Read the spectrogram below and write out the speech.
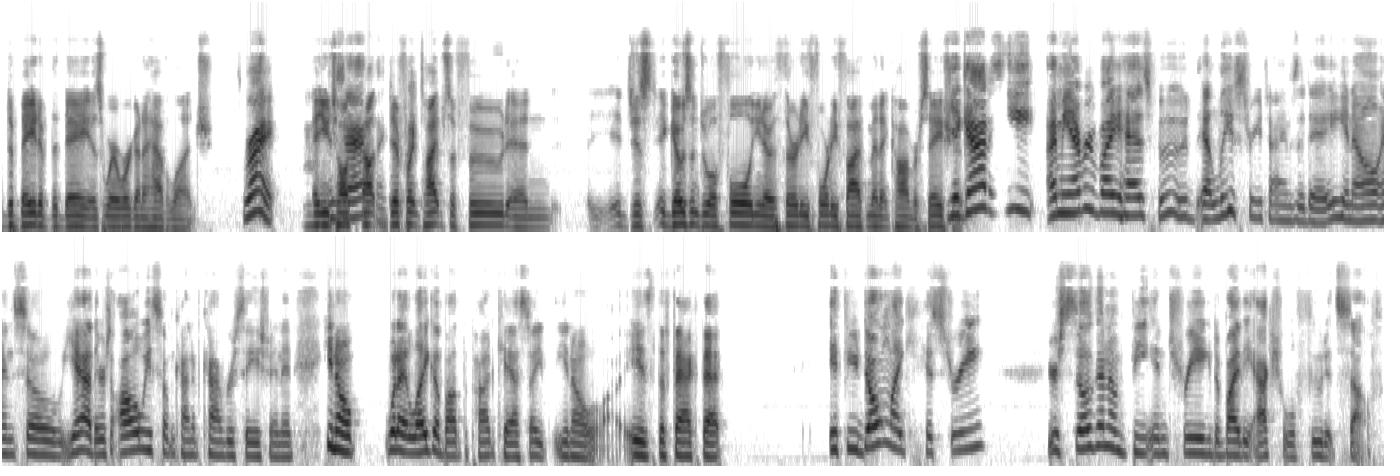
debate of the day is where we're going to have lunch. Right. and you talk about different types of food and it just it goes into a full you know 30 45 minute conversation You gotta eat. I mean, everybody has food at least three times a day, you know, and so yeah, there's always some kind of conversation. And you know, what I like about the podcast, I you know, is the fact that if you don't like history, you're still gonna be intrigued by the actual food itself.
